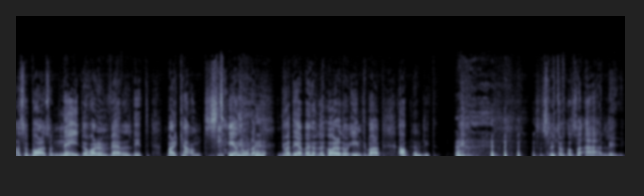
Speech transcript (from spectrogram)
Alltså bara så, nej du har en väldigt markant stenhårda. Det var det jag behövde höra då, inte bara, ja den är liten. Så Sluta vara så ärlig.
